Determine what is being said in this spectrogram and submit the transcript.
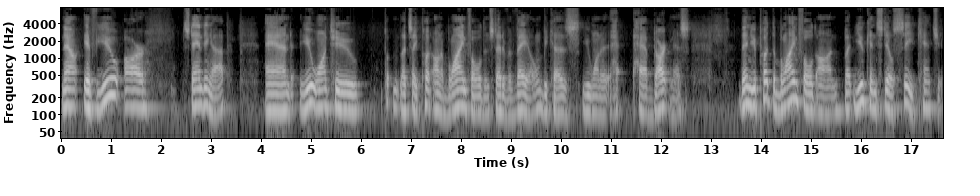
Now, if you are standing up and you want to, put, let's say, put on a blindfold instead of a veil because you want to ha- have darkness, then you put the blindfold on, but you can still see, can't you?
